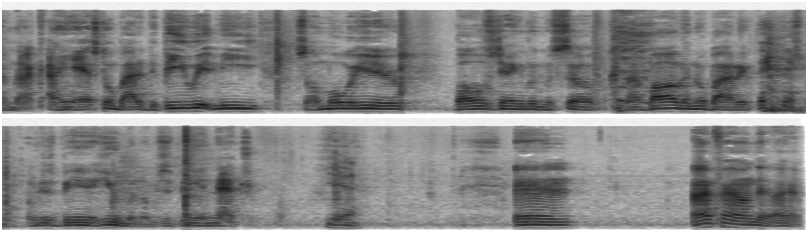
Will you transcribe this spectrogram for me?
I'm not. I ain't asked nobody to be with me, so I'm over here." Balls jangling myself, I'm not bothering nobody. I'm just being human. I'm just being natural. Yeah. And I found that I,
